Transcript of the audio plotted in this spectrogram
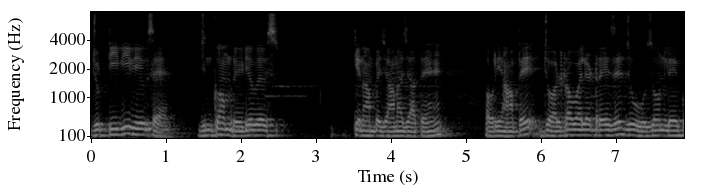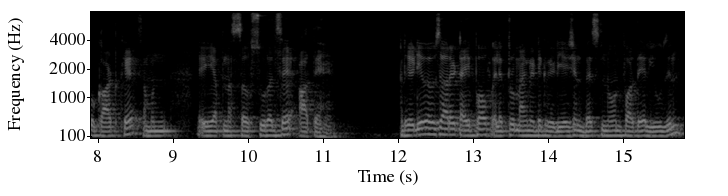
जो टीवी वेव्स है, जिनको हम रेडियो वेव्स के नाम पे जाना जाते हैं, और यहाँ पे जो अल्ट्रा वायलेट रेज है, जो ओजोन लेयर को काट के समुद्र ये अपना सूरज से आते हैं। Radio waves are a type of electromagnetic radiation best known for their use in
